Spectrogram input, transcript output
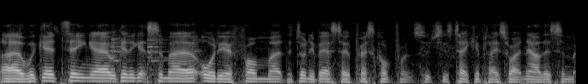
Uh, we're getting, uh, we're going to get some uh, audio from uh, the Jonny Bairstow press conference, which is taking place right now. There's some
